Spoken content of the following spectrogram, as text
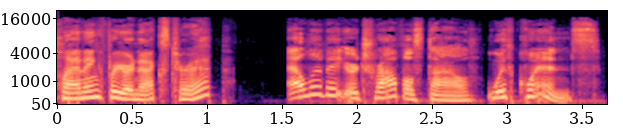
Planning for your next trip? Elevate your travel style with Quince.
